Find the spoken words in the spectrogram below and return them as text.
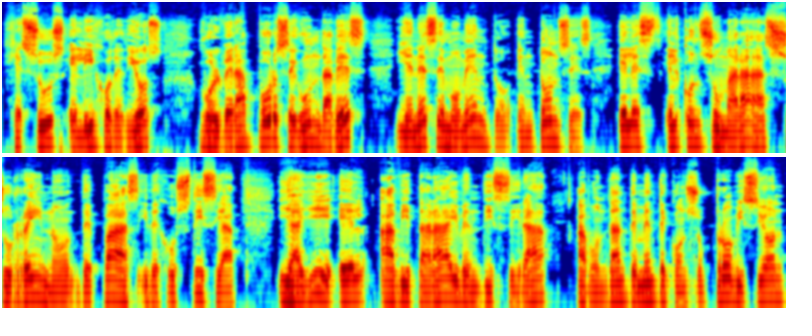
Jesús, el Hijo de Dios, volverá por segunda vez y en ese momento entonces él, es, él consumará su reino de paz y de justicia y allí él habitará y bendicirá abundantemente con su provisión,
